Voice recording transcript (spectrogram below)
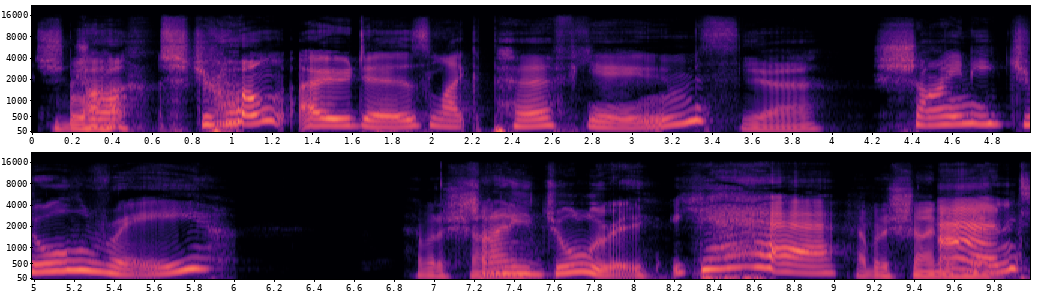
Strong, Blah. strong odors like perfumes, Yeah. Shiny jewelry. How about a Shiny, shiny? jewelry. Yeah. How about a shiny head? And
